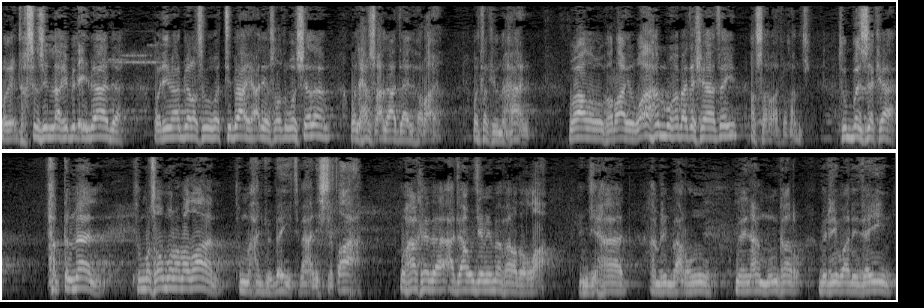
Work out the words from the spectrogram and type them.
وتخصيص الله بالعبادة والإيمان برسوله واتباعه عليه الصلاة والسلام والحرص على أداء الفرائض وترك المحارم. وأعظم الفرائض وأهمها بعد الشهادتين الصلوات الخمس. ثم الزكاة. حق المال ثم صوم رمضان ثم حج البيت مع الاستطاعة. وهكذا أداء جميع ما فرض الله من جهاد أمر معروف نهي عن منكر بر والدين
